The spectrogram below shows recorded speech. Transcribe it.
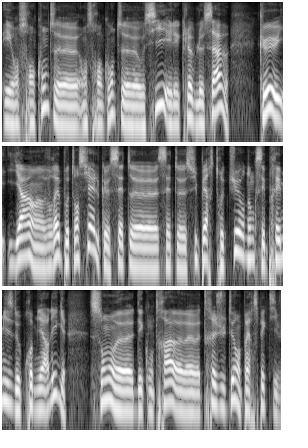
Et on se rend compte, euh, on se rend compte euh, aussi, et les clubs le savent, qu'il y a un vrai potentiel, que cette, euh, cette superstructure, donc ces prémices de Première Ligue, sont euh, des contrats euh, très juteux en perspective.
